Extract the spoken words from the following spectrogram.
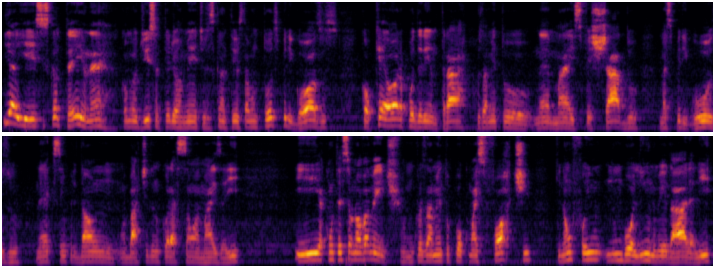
E aí esse escanteio, né? Como eu disse anteriormente, os escanteios estavam todos perigosos. Qualquer hora poderia entrar, cruzamento né, mais fechado, mais perigoso, né? Que sempre dá um, uma batida no coração a mais aí. E aconteceu novamente, um cruzamento um pouco mais forte, que não foi um, num bolinho no meio da área ali.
